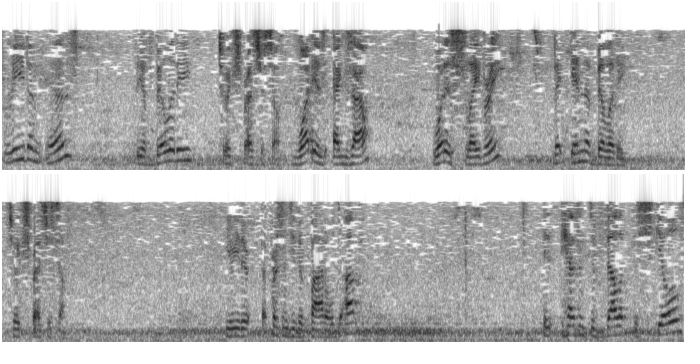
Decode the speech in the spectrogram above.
freedom is the ability to express yourself. What is exile? What is slavery? The inability to express yourself. You're either a person's either bottled up, it hasn't developed the skills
